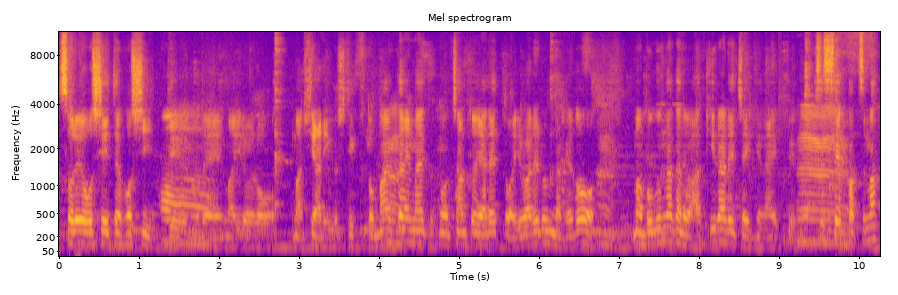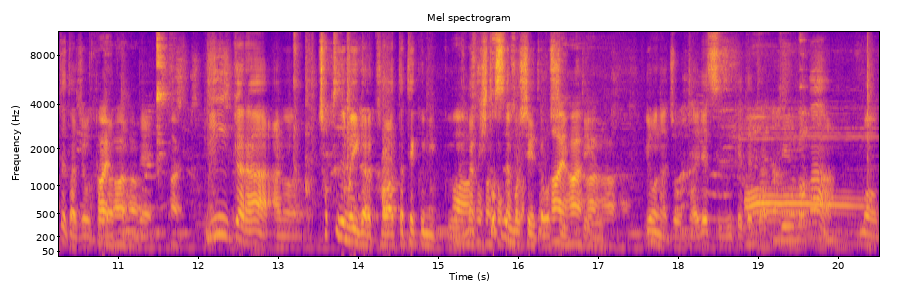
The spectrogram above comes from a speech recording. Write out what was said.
それを教えてほしいっていうのでまあいろいろまあヒアリングしていくと毎回毎回こうちゃんとやれとは言われるんだけど、うん。まあ、僕の中では飽きられちゃいけないっていうかうん。切羽詰まってた状況はいだったので。はいはいからあのちょっとでもいいから変わったテクニックなんか一つでも教えてほしいっていうような状態で続けてたっていうのがも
